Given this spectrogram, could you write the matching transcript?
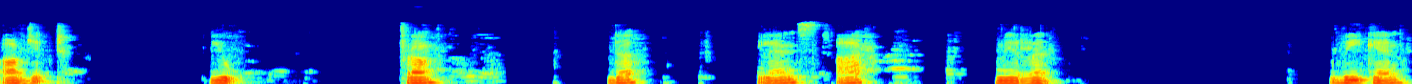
object u from the lens or mirror. We can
